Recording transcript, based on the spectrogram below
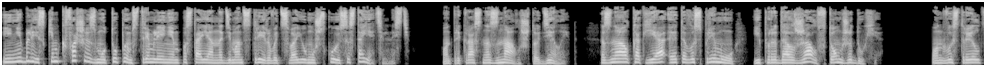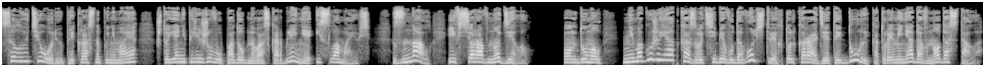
и не близким к фашизму тупым стремлением постоянно демонстрировать свою мужскую состоятельность. Он прекрасно знал, что делает, знал, как я это восприму, и продолжал в том же духе. Он выстроил целую теорию, прекрасно понимая, что я не переживу подобного оскорбления и сломаюсь. Знал и все равно делал. Он думал, не могу же я отказывать себе в удовольствиях только ради этой дуры, которая меня давно достала.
